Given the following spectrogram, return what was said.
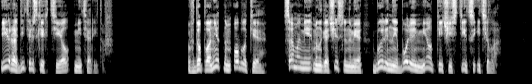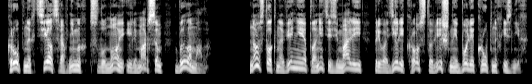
и родительских тел метеоритов. В допланетном облаке самыми многочисленными были наиболее мелкие частицы и тела. Крупных тел, сравнимых с Луной или Марсом, было мало. Но столкновения планете Земалий приводили к росту лишь наиболее крупных из них.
